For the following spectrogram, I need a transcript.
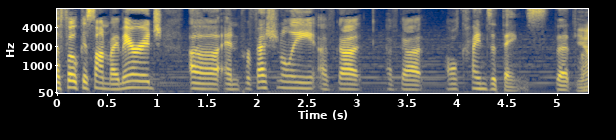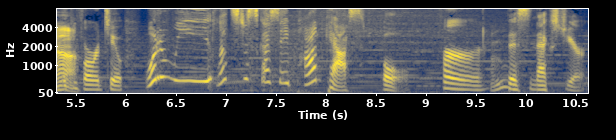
a focus on my marriage, uh, and professionally, I've got I've got all kinds of things that I'm looking forward to. What do we? Let's discuss a podcast goal for this next year.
